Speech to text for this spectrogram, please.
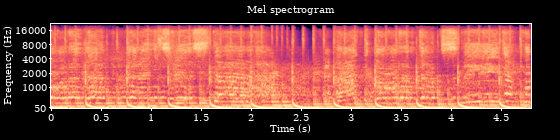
Городом ткань звезда. От города сны до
